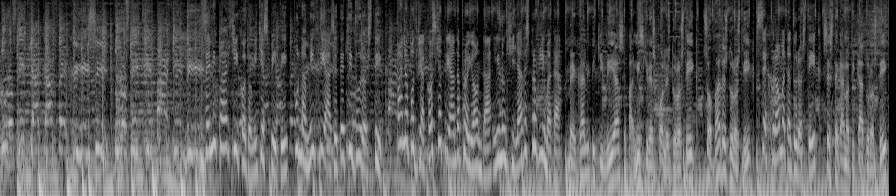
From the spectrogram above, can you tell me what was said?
Ντουροστίκ για κάθε χρήση. Ντουροστίκ υπάρχει λύση. Δεν υπάρχει οικοδομή και σπίτι που να μην χρειάζεται την Durostick. Πάνω από 230 προϊόντα λύνουν χιλιάδες προβλήματα. Μεγάλη ποικιλία σε πανίσχυρες κόλλες Ντουροστίκ, σοβάδες Ντουροστίκ, Σε χρώματα Durostick, σε στεγανοτικά Ντουροστίκ,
